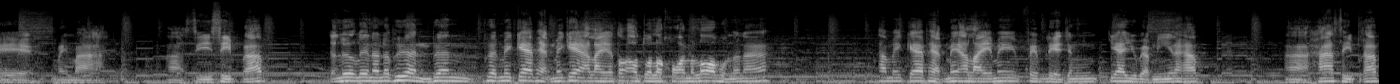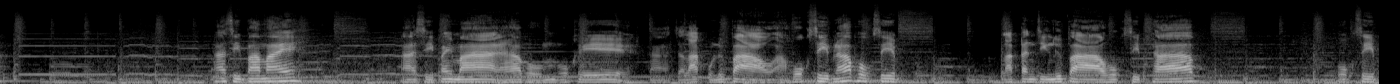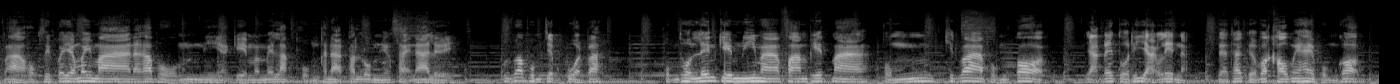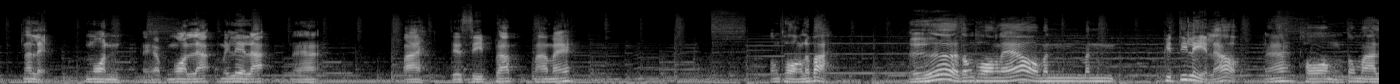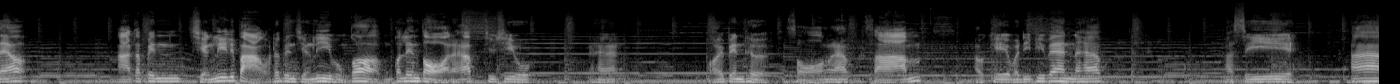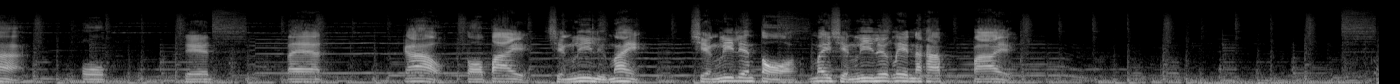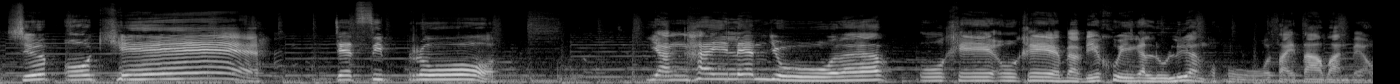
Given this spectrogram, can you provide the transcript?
ไม่มา อ่า40ครับ จะเลือกเล่นแล้วนะเพื่อนเพื่อนเพื่อนไม่แก้แพทไม่แก้อะไรต้องเอาตัวละครมาล่อผมแล้วนะ ถ้าไม่แก้แพทไม่อะไรไม่เฟรมเรทยังแย่อยู่แบบนี้นะครับ อ่า50ครับ50มาไหมอ่าสิบไม่มานะครับผมโอเคอ่าจะรักผมหรือเปล่าอ่าหกสิบนะครับหกสิบรักกันจริงหรือเปล่าหกสิบครับ หกสิบอ่าหกสิบก็ยังไม่มานะครับผมเนี่ยเกมมันไม่รักผมขนาดพัดลมยังใส่หน้าเลย คุณว่าผมเจ็บปวดปะผมทนเล่นเกมนี้มาฟาร์มเพชรมา ผมคิดว่าผมก็อยากได้ตัวที่อยากเล่นอะ แต่ถ้าเกิดว่าเขาไม่ให้ผมก็นั่นแหละ งอนนะครับ งอนละไม่เล่นละนะฮะ ไปเจ็ดสิบครับ มาไหมต้องทองแล้วปะเออ ต้องทองแล้วมันมันพิตติเลตแล้วนะ ทองต้องมาแล้ว อาจจะเป็นเฉียงลี่หรือเปล่า ถ้าเป็นเฉียงลี่ผมก็ผมก็เล่นต่อนะครับ ชิวๆนะฮะขอให้เป็นเถอะสองนะครับสามโอเคสวัสดีพี่แว่นนะครับอะสี่ห้าหกเจ็ดแปดเก้าต่อไปเฉียงลี่หรือไม่เฉียงลี่เล่นต่อไม่เฉียงลี่เลือกเล่นนะครับ ไปชึบโอเค 70 โร ยังให้เล่นอยู่นะครับ โอเค โอเค แบบนี้คุยกันรู้เรื่อง โอ้โห สายตาหวานแบว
